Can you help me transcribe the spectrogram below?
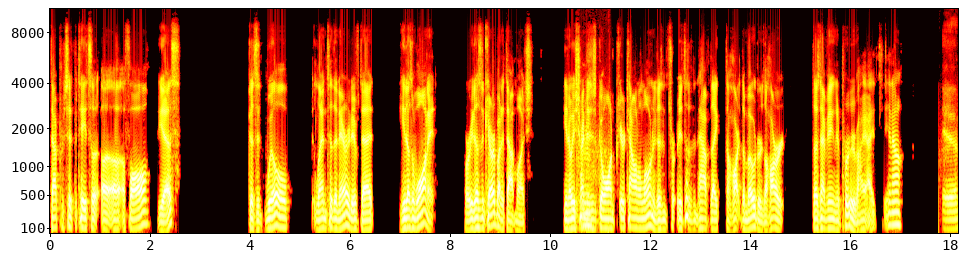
that precipitates a, a, a fall yes because it will lend to the narrative that he doesn't want it or he doesn't care about it that much you know he's trying to Mhm. just go on pure talent alone it doesn't. It doesn't have like the heart the motor the heart doesn't have anything to prove i, I you know Yeah.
